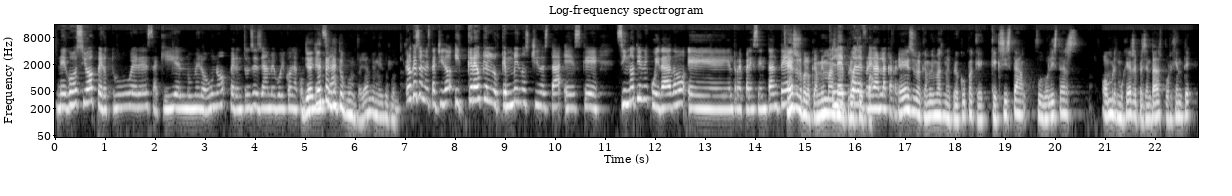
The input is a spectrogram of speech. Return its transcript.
negocio, pero tú eres aquí el número uno, pero entonces ya me voy con la competencia. Ya, ya entendí tu punto, ya entendí tu punto. Creo que eso no está chido y creo que lo que menos chido está es que si no tiene cuidado eh, el representante... Eso es lo que a mí más le me preocupa. puede fregar la carrera. Eso es lo que a mí más me preocupa, que, que exista futbolistas, hombres, mujeres representadas por gente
